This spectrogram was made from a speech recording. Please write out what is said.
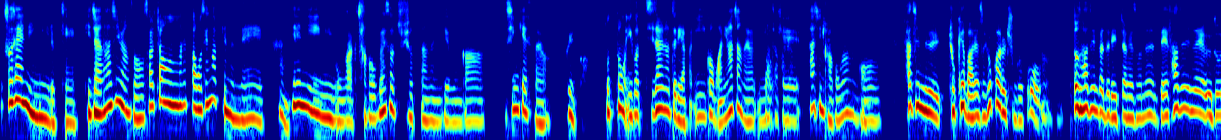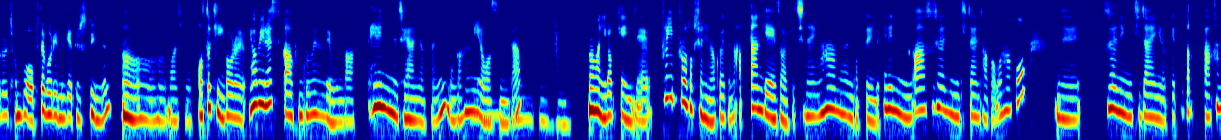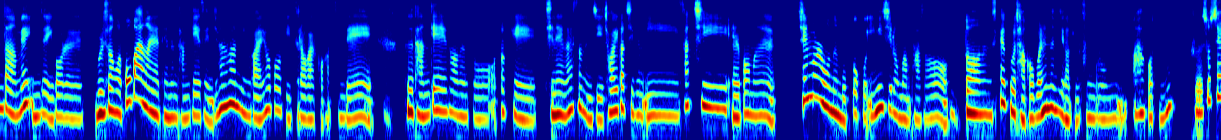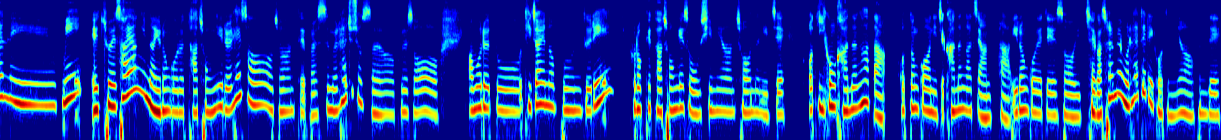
수세님이 이렇게 디자인하시면서 설정했다고 생각했는데 음. 혜리님이 뭔가 작업을 해서 주셨다는 게 뭔가 신기했어요. 그러니까 보통 이거 디자이너들이 약간 이거 많이 하잖아요. 맞아, 이렇게 사진 가공하는 거. 사진을 좋게 말해서 효과를 준 거고 어. 어떤 사진가들의 입장에서는 내 사진의 의도를 전부 없애버리는 게 될 수도 있는 어, 어, 어, 맞아요. 어떻게 이거를 협의를 했을까 궁금했는데 뭔가 혜리님의 제안이었다니 뭔가 흥미로웠습니다. 음, 음, 음. 그러면 이렇게 이제 pre-production이라고 해야 되나 앞 단계에서 이렇게 진행하는 것들 이제 혜리님과 수셀님이 디자인 작업을 하고 이제 수셀님이 디자인 이렇게 뚜닥뚜닥 한 다음에 이제 이거를 물성을 뽑아놔야 되는 단계에서 이제 현사님과의 협업이 들어갈 것 같은데 그 단계에서는 또 어떻게 진행을 했었는지 저희가 지금 이 사치 앨범을 실물로는 못 보고 이미지로만 봐서 어떤 스펙으로 작업을 했는지가 좀 궁금하거든요. 그 소셀님이 애초에 사양이나 이런 거를 다 정리를 해서 저한테 말씀을 해주셨어요. 그래서 아무래도 디자이너 분들이 그렇게 다 정해서 오시면 저는 이제 어, 이건 가능하다. 어떤 건 이제 가능하지 않다. 이런 거에 대해서 제가 설명을 해드리거든요. 근데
